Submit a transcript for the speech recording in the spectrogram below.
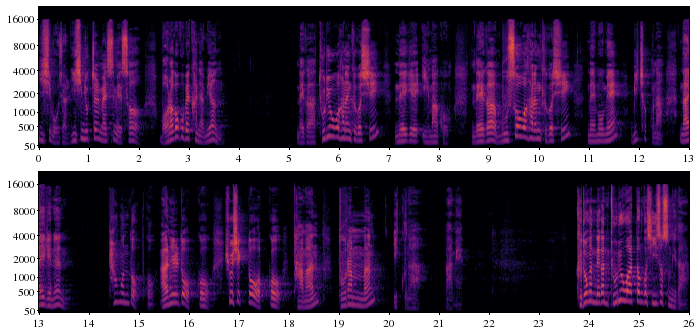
25절, 26절 말씀에서 뭐라고 고백하냐면 내가 두려워하는 그것이 내게 임하고 내가 무서워하는 그것이 내 몸에 미쳤구나. 나에게는 평온도 없고 안일도 없고 휴식도 없고 다만 불안만 있구나. 아멘. 그동안 내가 두려워했던 것이 있었습니다.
